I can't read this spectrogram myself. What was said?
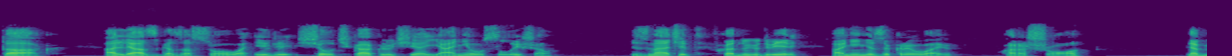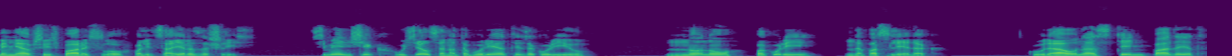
Так, а лязга засова или щелчка ключа я не услышал. Значит, входную дверь они не закрывают. Хорошо. Обменявшись парой слов, полицаи разошлись. Сменщик уселся на табурет и закурил. «Ну-ну, покури, напоследок. Куда у нас тень падает?»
